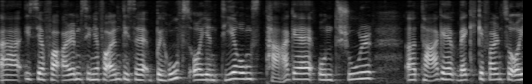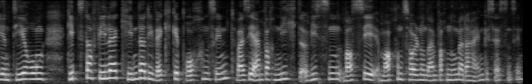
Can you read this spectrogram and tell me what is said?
äh, ist ja vor allem, sind ja vor allem diese Berufsorientierungstage und Schultage weggefallen zur Orientierung. Gibt es da viele Kinder, die weggebrochen sind, weil sie einfach nicht wissen, was sie machen sollen und einfach nur mehr daheim gesessen sind?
